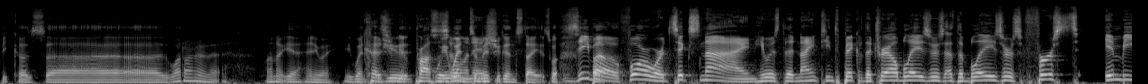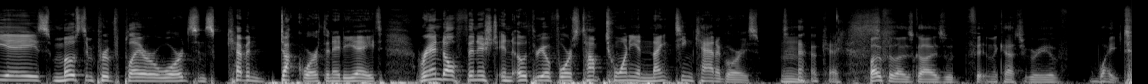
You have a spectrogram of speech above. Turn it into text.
because uh, why do I know that? I know. Yeah. Anyway, he went Because to you Michigan. process we went to elimination. Michigan State as well. Zebo, forward, six nine. He was the 19th pick of the Trailblazers as the Blazers' first NBA's Most Improved Player award since Kevin Duckworth in 88. Randolph finished in 0304's top 20 in 19 categories. okay. Both of those guys would fit in the category of weight.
